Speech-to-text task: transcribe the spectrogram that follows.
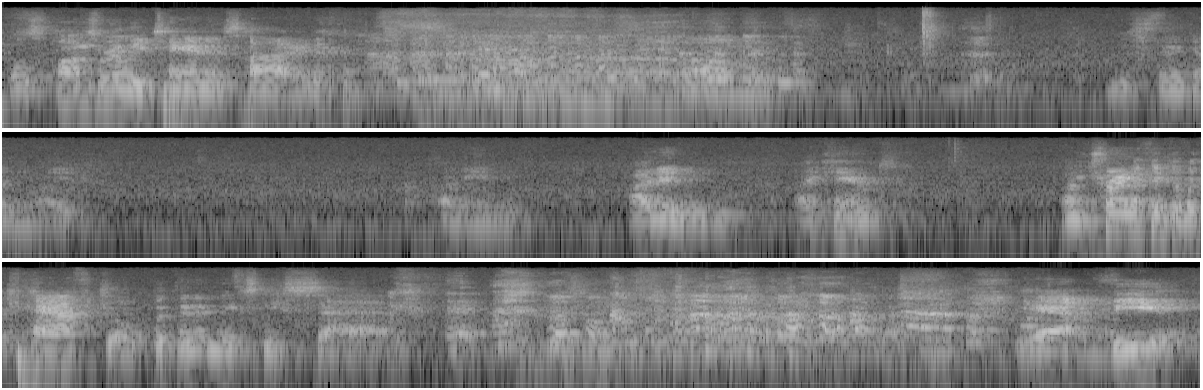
Those puns really tan his hide. um, I'm just thinking, like, I mean, I didn't, I can't, I'm trying to think of a calf joke, but then it makes me sad. yeah, veal.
